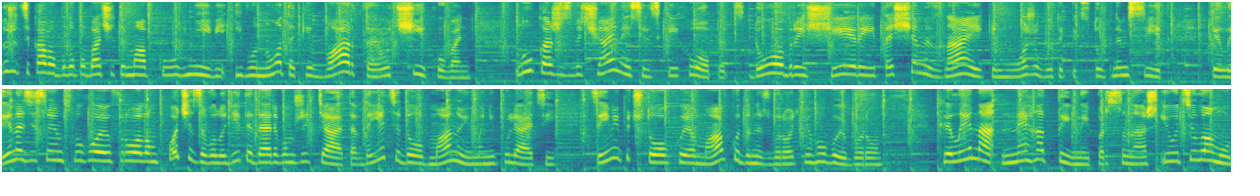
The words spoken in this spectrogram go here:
Дуже цікаво було побачити мавку у гніві, і воно таки варте очікувань. Лукаш звичайний сільський хлопець, добрий, щирий та ще не знає, яким може бути підступним світ. Килина зі своїм слугою Фролом хоче заволодіти деревом життя та вдається до обману і маніпуляцій. Цим і підштовхує мавку до незворотнього вибору. Килина негативний персонаж і у цілому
